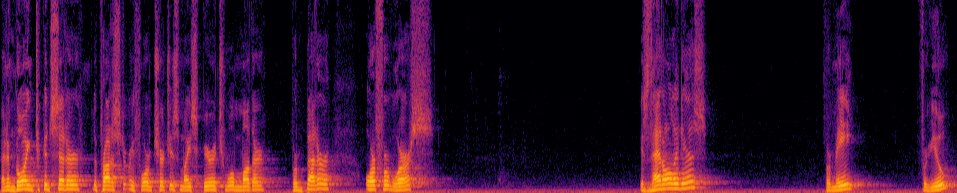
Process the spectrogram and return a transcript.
and I'm going to consider the Protestant Reformed churches my spiritual mother, for better or for worse? Is that all it is? For me? For you?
